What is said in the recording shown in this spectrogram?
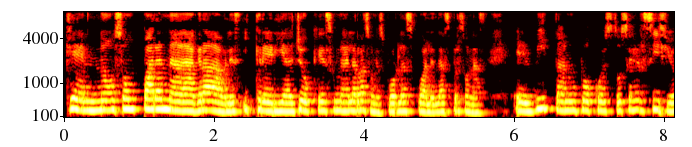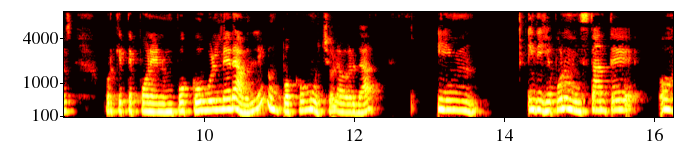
que no son para nada agradables y creería yo que es una de las razones por las cuales las personas evitan un poco estos ejercicios porque te ponen un poco vulnerable, un poco mucho, la verdad. Y, y dije por un instante, oh,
